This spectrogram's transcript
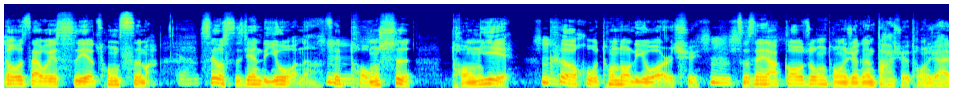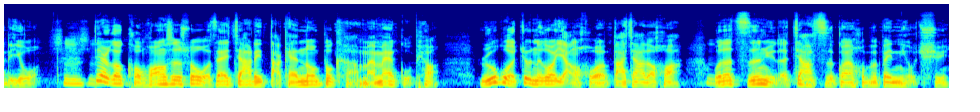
都在为事业冲刺嘛，谁有时间理我呢？所以同事、同业、客户通通离我而去，只剩下高中同学跟大学同学还理我。第二个恐慌是说，我在家里打开 notebook 买卖股票。如果就能够养活大家的话，我的子女的价值观会不会被扭曲？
